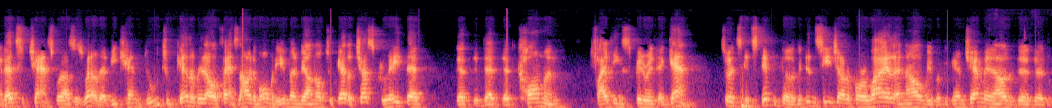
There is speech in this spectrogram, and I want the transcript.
and that's a chance for us as well that we can do together with our fans. Now in the moment even when we are not together just create that that, that, that common fighting spirit again. So it's it's difficult. We didn't see each other for a while, and now we became champion. Now the,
